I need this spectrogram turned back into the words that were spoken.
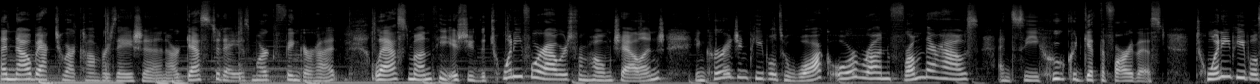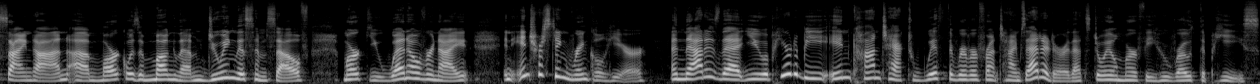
And now back to our conversation. Our guest today is Mark Fingerhut. Last month, he issued the 24 Hours from Home Challenge, encouraging people to walk or run from their house and see who could get the farthest. 20 people signed on. Uh, Mark was among them, doing this himself. Mark, you went overnight. An interesting wrinkle here and that is that you appear to be in contact with the Riverfront Times editor. That's Doyle Murphy, who wrote the piece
